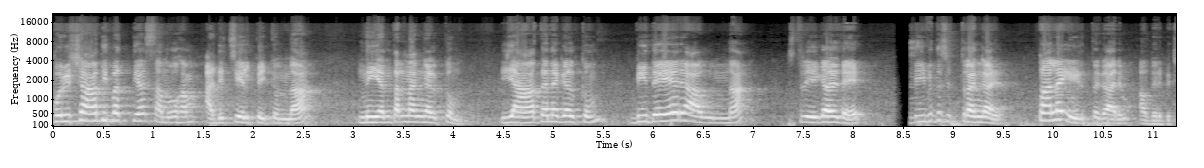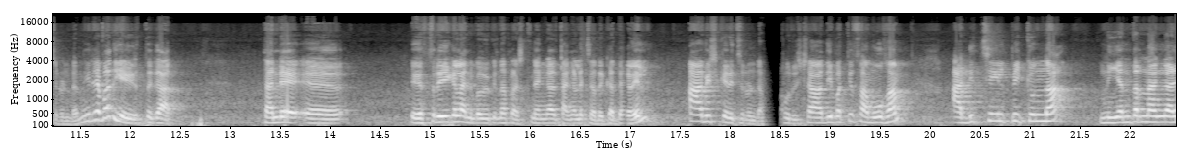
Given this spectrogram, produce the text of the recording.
പുരുഷാധിപത്യ സമൂഹം അടിച്ചേൽപ്പിക്കുന്ന നിയന്ത്രണങ്ങൾക്കും യാതനകൾക്കും വിധേയരാവുന്ന സ്ത്രീകളുടെ ജീവിത ചിത്രങ്ങൾ പല എഴുത്തുകാരും അവതരിപ്പിച്ചിട്ടുണ്ട്. നിരവധി എഴുത്തുകാർ തന്റെ സ്ത്രീകൾ അനുഭവിക്കുന്ന പ്രശ്നങ്ങൾ തങ്ങളുടെ ചെറുക്കഥകളിൽ ആവിഷ്കരിച്ചിട്ടുണ്ട്. പുരുഷാധിപത്യ സമൂഹം അടിച്ചേൽപ്പിക്കുന്ന നിയന്ത്രണങ്ങൾ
